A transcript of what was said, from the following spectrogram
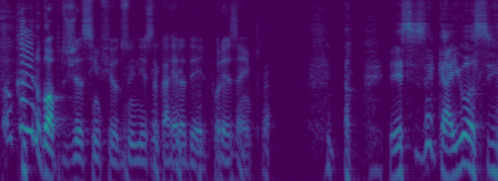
Eu caí no golpe do Justin Fields no início da carreira dele, por exemplo. Esse você caiu assim.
